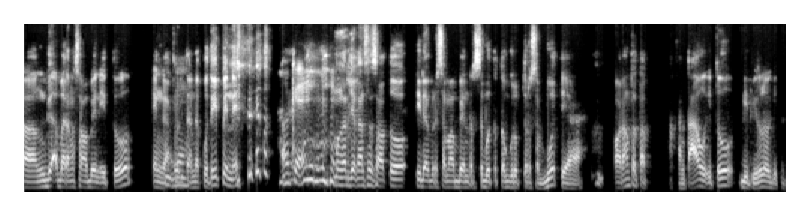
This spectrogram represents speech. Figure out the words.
nggak bareng sama band itu, eh nggak perlu Oke. tanda kutipin ya, Oke. mengerjakan sesuatu tidak bersama band tersebut atau grup tersebut ya orang tetap akan tahu itu diri lo gitu.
